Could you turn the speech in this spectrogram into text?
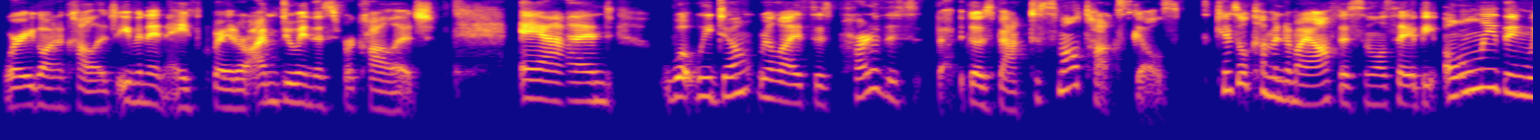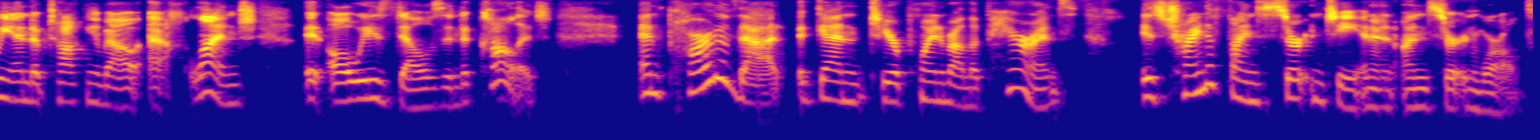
Where are you going to college? Even in eighth grade, or I'm doing this for college. And what we don't realize is part of this goes back to small talk skills. Kids will come into my office and they'll say, the only thing we end up talking about at lunch, it always delves into college. And part of that, again, to your point around the parents, is trying to find certainty in an uncertain world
